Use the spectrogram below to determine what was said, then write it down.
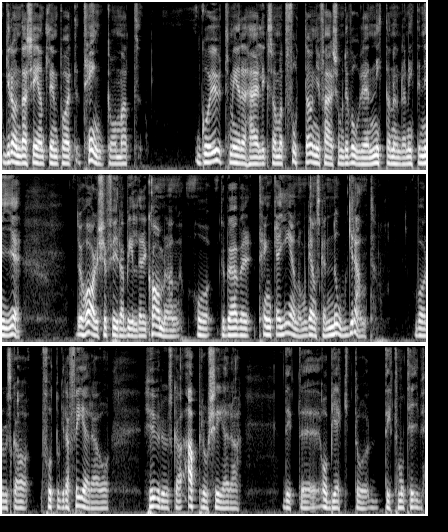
grundar sig egentligen på ett tänk om att gå ut med det här liksom att fota ungefär som det vore 1999. Du har 24 bilder i kameran och du behöver tänka igenom ganska noggrant vad du ska fotografera och hur du ska approchera ditt eh, objekt och ditt motiv.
